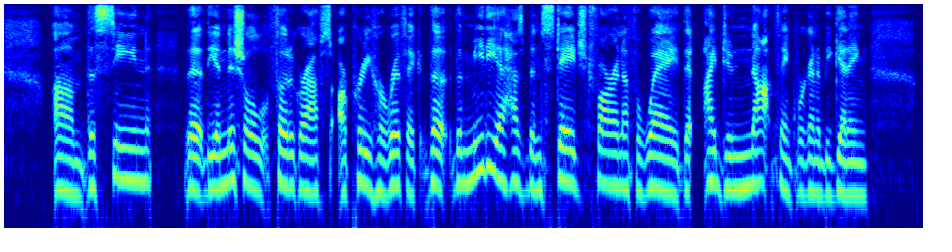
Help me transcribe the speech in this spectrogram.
Um, the scene, the the initial photographs are pretty horrific. the The media has been staged far enough away that I do not think we're going to be getting.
